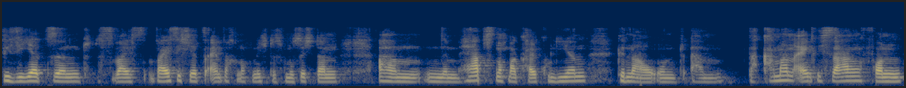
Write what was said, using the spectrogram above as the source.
wie sie jetzt sind. Das weiß, weiß ich jetzt einfach noch nicht. Das muss ich dann ähm, im Herbst nochmal kalkulieren. Genau, und ähm, da kann man eigentlich sagen, von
